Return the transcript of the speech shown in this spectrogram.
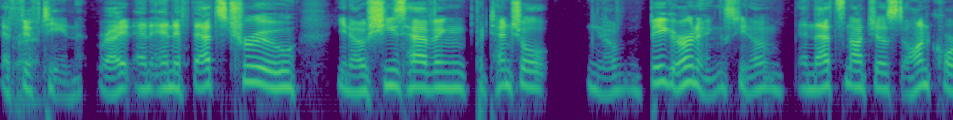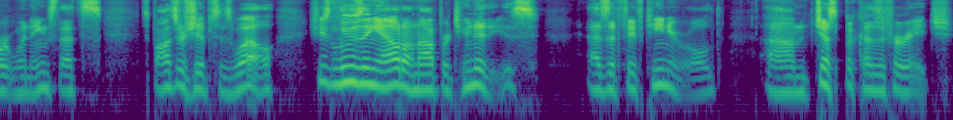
at right. 15, right? And and if that's true, you know, she's having potential, you know, big earnings, you know, and that's not just on court winnings, that's sponsorships as well. She's losing out on opportunities as a 15 year old um, just because of her age.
